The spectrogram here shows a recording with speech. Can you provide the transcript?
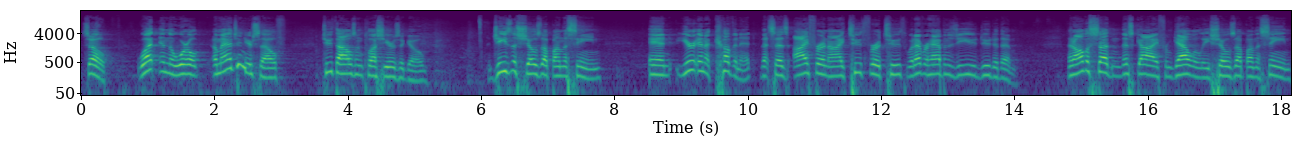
So, what in the world? Imagine yourself 2,000 plus years ago. Jesus shows up on the scene, and you're in a covenant that says eye for an eye, tooth for a tooth, whatever happens to you, you do to them. And all of a sudden, this guy from Galilee shows up on the scene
